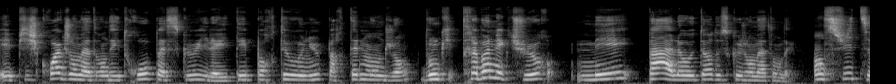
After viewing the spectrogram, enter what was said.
et puis je crois que j'en attendais trop parce qu'il a été porté au nu par tellement de gens. Donc très bonne lecture, mais pas à la hauteur de ce que j'en attendais. Ensuite,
